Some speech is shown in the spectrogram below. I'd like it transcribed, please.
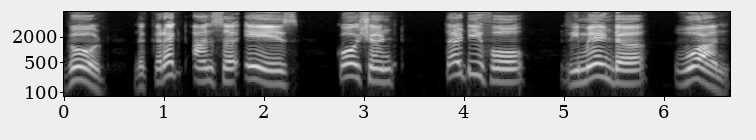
Good. The correct answer is quotient 34, remainder 1.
